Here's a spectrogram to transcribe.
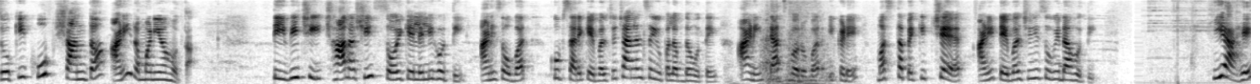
जो की खूप शांत आणि रमणीय होता. टी व्हीची छान अशी सोय केलेली होती आणि सोबत खूप सारे केबलचे चॅनल्सही उपलब्ध होते. आणि त्याचबरोबर इकडे मस्तपैकी चेअर आणि टेबलचीही सुविधा होती. ही आहे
